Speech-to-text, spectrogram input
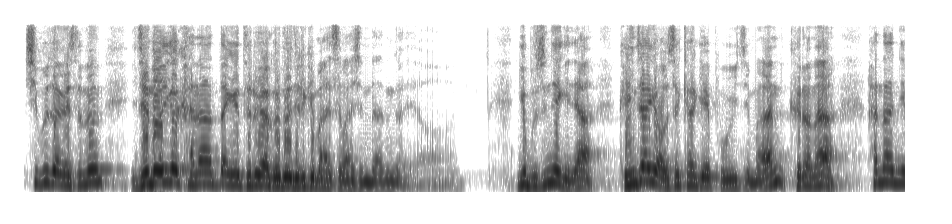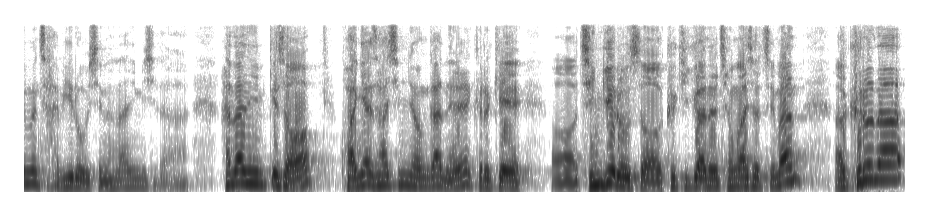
15장에서는 이제 너희가 가나안 땅에 들어가거든 이렇게 말씀하신다는 거예요. 이게 무슨 얘기냐? 굉장히 어색하게 보이지만 그러나 하나님은 자비로우신 하나님이시다. 하나님께서 광야 40년간을 그렇게 어, 징계로서 그 기간을 정하셨지만 어, 그러나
